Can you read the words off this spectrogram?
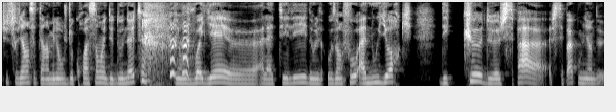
tu te souviens, c'était un mélange de croissants et de donuts, et on voyait euh, à la télé, dans les- aux infos, à New York, des queues de, je sais pas, je sais pas combien de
